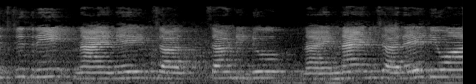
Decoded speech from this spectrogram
63, 9 eights are 72, 9 nines are 81,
